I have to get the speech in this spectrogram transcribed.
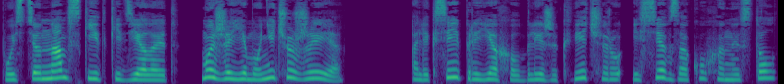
Пусть он нам скидки делает, мы же ему не чужие. Алексей приехал ближе к вечеру и, сев за кухонный стол,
